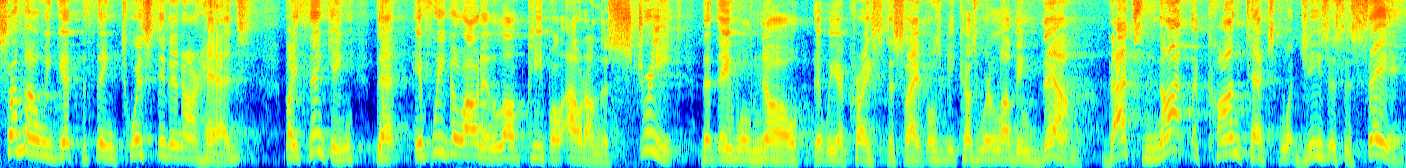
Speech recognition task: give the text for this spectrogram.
Somehow we get the thing twisted in our heads by thinking that if we go out and love people out on the street, that they will know that we are Christ's disciples because we're loving them. That's not the context what Jesus is saying.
